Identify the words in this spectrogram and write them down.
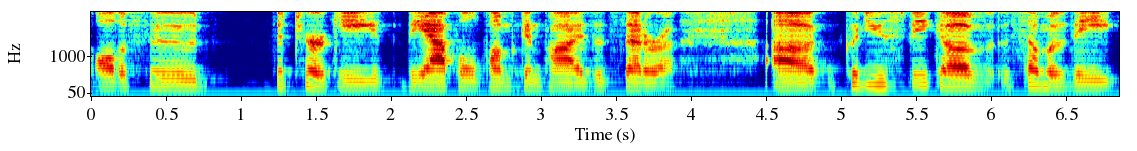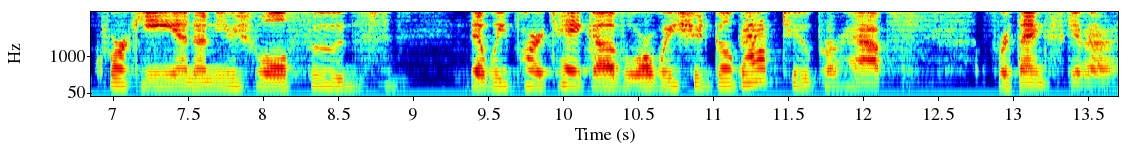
all the food, the turkey, the apple, pumpkin pies, etc. Uh, could you speak of some of the quirky and unusual foods that we partake of, or we should go back to, perhaps, for Thanksgiving? Sure.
